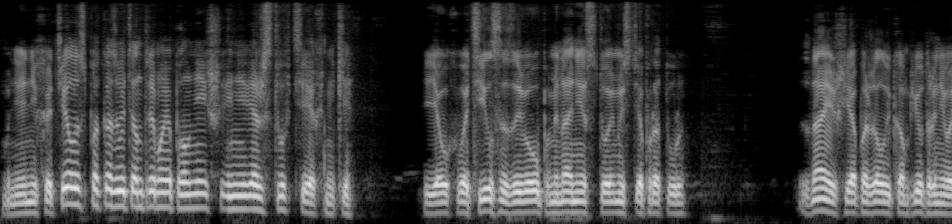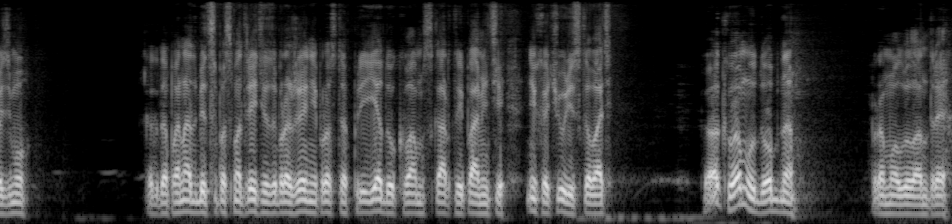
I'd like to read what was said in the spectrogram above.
Мне не хотелось показывать Андре мое полнейшее невежество в технике, я ухватился за его упоминание стоимости аппаратуры. Знаешь, я, пожалуй, компьютер не возьму. Когда понадобится посмотреть изображение, просто приеду к вам с картой памяти. Не хочу рисковать. Как вам удобно, промолвил Андре.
